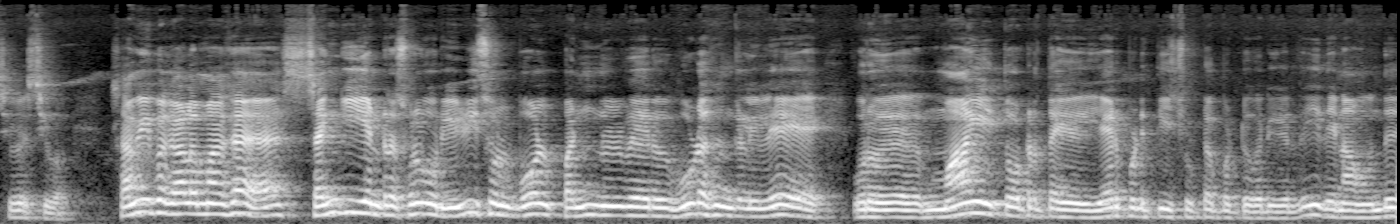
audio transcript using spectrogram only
சிவ சிவா. சமீப காலமாக சங்கி என்ற சொல் ஒரு இழி சொல் போல் பல்வேறு ஊடகங்களிலே ஒரு மாயை தோற்றத்தை ஏற்படுத்தி சுட்டப்பட்டு வருகிறது. இதை நாம் வந்து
